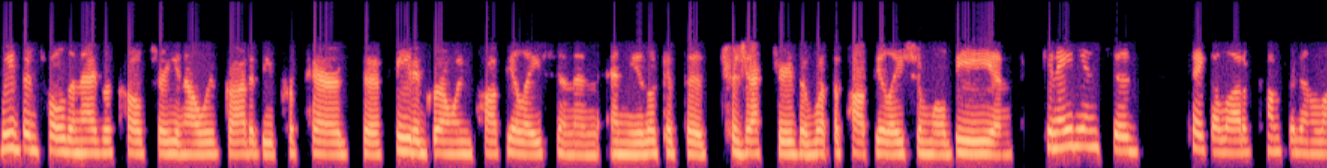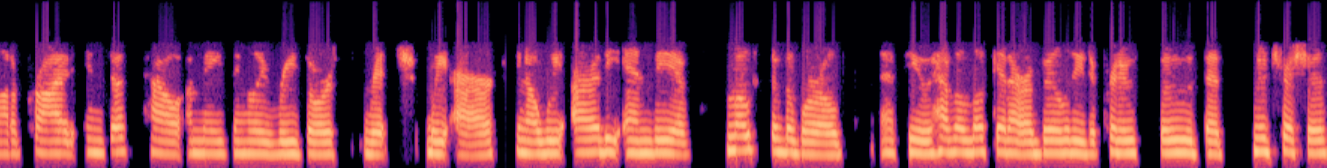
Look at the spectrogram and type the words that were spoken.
we've been told in agriculture, you know, we've got to be prepared to feed a growing population and, and you look at the trajectories of what the population will be and Canadians should take a lot of comfort and a lot of pride in just how amazingly resource rich we are. You know, we are the envy of most of the world. If you have a look at our ability to produce food that's nutritious,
